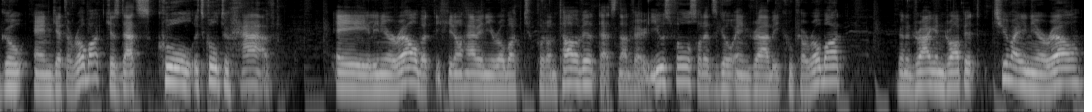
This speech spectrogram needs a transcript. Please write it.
go and get a robot because that's cool. It's cool to have a linear rail, but if you don't have any robot to put on top of it, that's not very useful. So let's go and grab a KUKA robot. I'm gonna drag and drop it to my linear rail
